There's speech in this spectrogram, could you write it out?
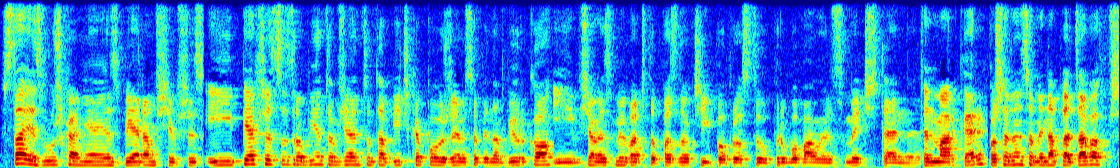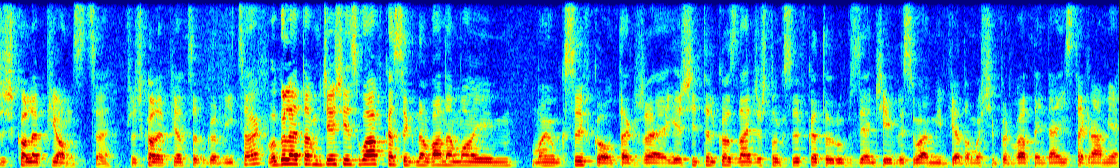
wstaję z łóżka, nie, zbieram się wszystko i pierwsze co zrobiłem, to wziąłem tą tabliczkę, położyłem sobie na biurko i wziąłem zmywacz do paznokci i po prostu próbowałem zmyć ten, ten marker. Poszedłem sobie na plac zabaw przy szkole piątce, przy szkole piątce w Gorlicach. W ogóle tam gdzieś jest ławka sygnowana moim, moją ksywką, także jeśli tylko znajdziesz tą ksywkę, to rób zdjęcie i wysyłaj mi wiadomości prywatnej na Instagramie.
